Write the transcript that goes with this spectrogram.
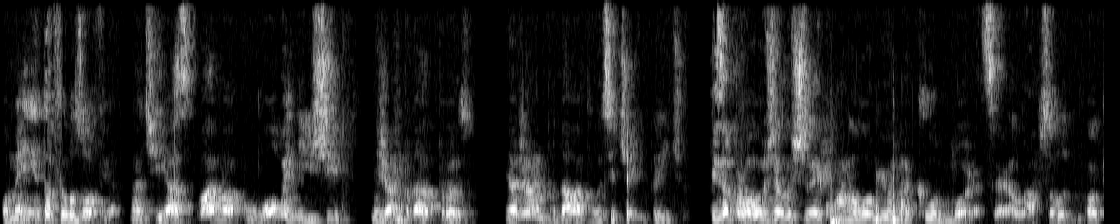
po meni je to filozofija. Znači, ja stvarno u ovoj niši ne želim prodavati proizvod. Ja želim prodavati osjećaj i priču. Ti zapravo želiš neku analogiju na klub boraca, jel? Apsolutno, Ok,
